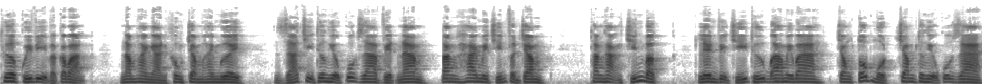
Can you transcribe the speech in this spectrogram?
Thưa quý vị và các bạn, năm 2020, giá trị thương hiệu quốc gia Việt Nam tăng 29%, thăng hạng 9 bậc lên vị trí thứ 33 trong top 100 thương hiệu quốc gia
